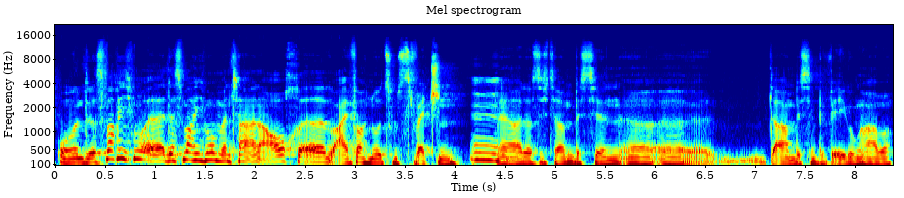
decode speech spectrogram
Und das mache ich, äh, das ich momentan auch äh, einfach nur zum Stretchen. Mhm. Ja, dass ich da ein bisschen, äh, da ein bisschen Bewegung habe.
